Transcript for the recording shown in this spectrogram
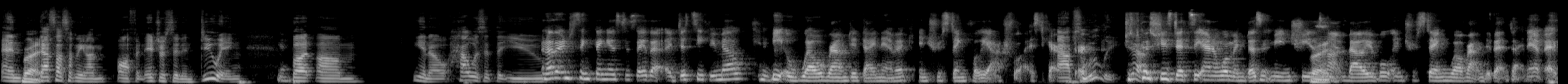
and Right. that's not something i'm often interested in doing Yeah. but um you know how is it that you Another interesting thing is to say that a ditzy female can be a well-rounded, dynamic, interesting, fully actualized character. absolutely Just yeah because she's ditzy and a woman doesn't mean she is Right. not valuable, interesting, well-rounded, and dynamic.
